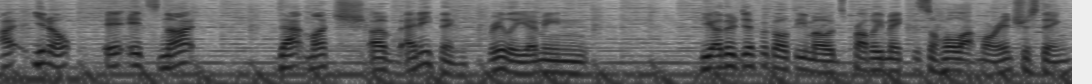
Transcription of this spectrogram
I, you know, it, it's not that much of anything, really. I mean, the other difficulty modes probably make this a whole lot more interesting.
